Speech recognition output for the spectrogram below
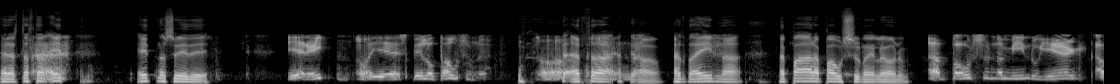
er þetta alltaf einn, einn á sviði? ég er einn og ég spil á básunu Er það, hérna, já, er það eina, það er bara básuna í lögunum? básuna mín og ég á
